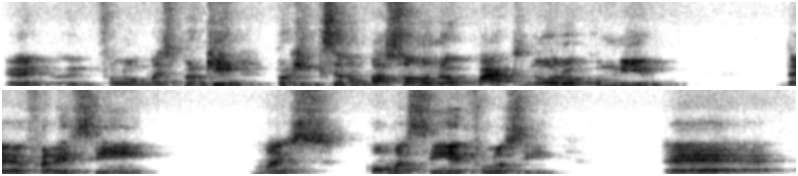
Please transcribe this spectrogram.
Ele falou, mas por que, por que, que você não passou no meu quarto e não orou comigo? Daí eu falei assim, mas como assim? Ele falou assim, é,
